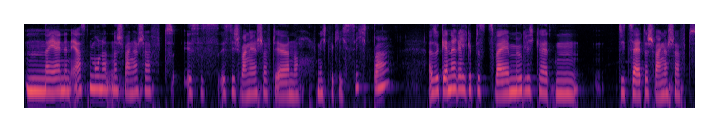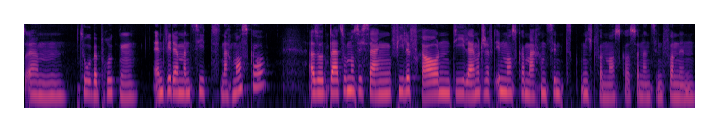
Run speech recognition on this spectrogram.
Naja, in den ersten Monaten der Schwangerschaft ist, es, ist die Schwangerschaft ja noch nicht wirklich sichtbar. Also generell gibt es zwei Möglichkeiten, die Zeit der Schwangerschaft ähm, zu überbrücken. Entweder man zieht nach Moskau. Also dazu muss ich sagen, viele Frauen, die Leihmutterschaft in Moskau machen, sind nicht von Moskau, sondern sind von den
